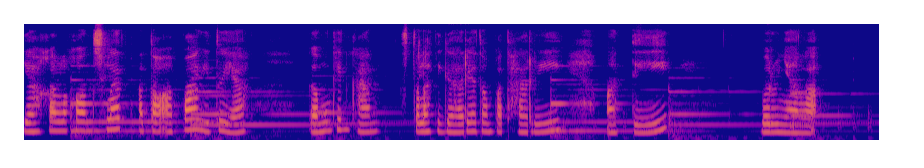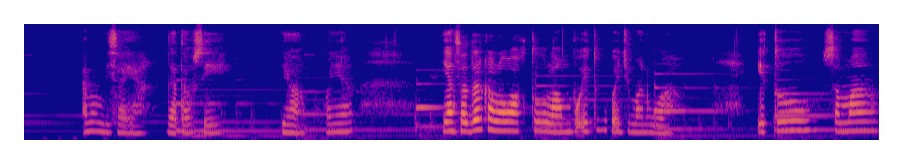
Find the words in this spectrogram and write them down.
Ya kalau konslet atau apa gitu ya, gak mungkin kan setelah tiga hari atau empat hari mati baru nyala. Emang bisa ya? Gak tahu sih. Ya pokoknya yang sadar kalau waktu lampu itu bukan cuma gua itu sama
